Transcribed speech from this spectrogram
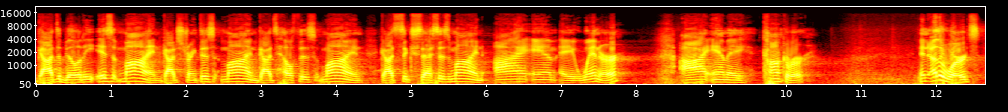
God's ability is mine. God's strength is mine. God's health is mine. God's success is mine. I am a winner. I am a conqueror. In other words,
